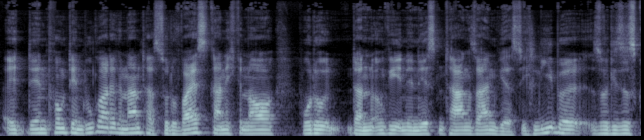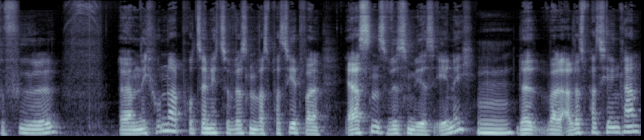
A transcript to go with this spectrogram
äh, den Punkt, den du gerade genannt hast, so du weißt gar nicht genau, wo du dann irgendwie in den nächsten Tagen sein wirst. Ich liebe so dieses Gefühl, ähm, nicht hundertprozentig zu wissen, was passiert, weil erstens wissen wir es eh nicht, Mhm. da, weil alles passieren kann.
